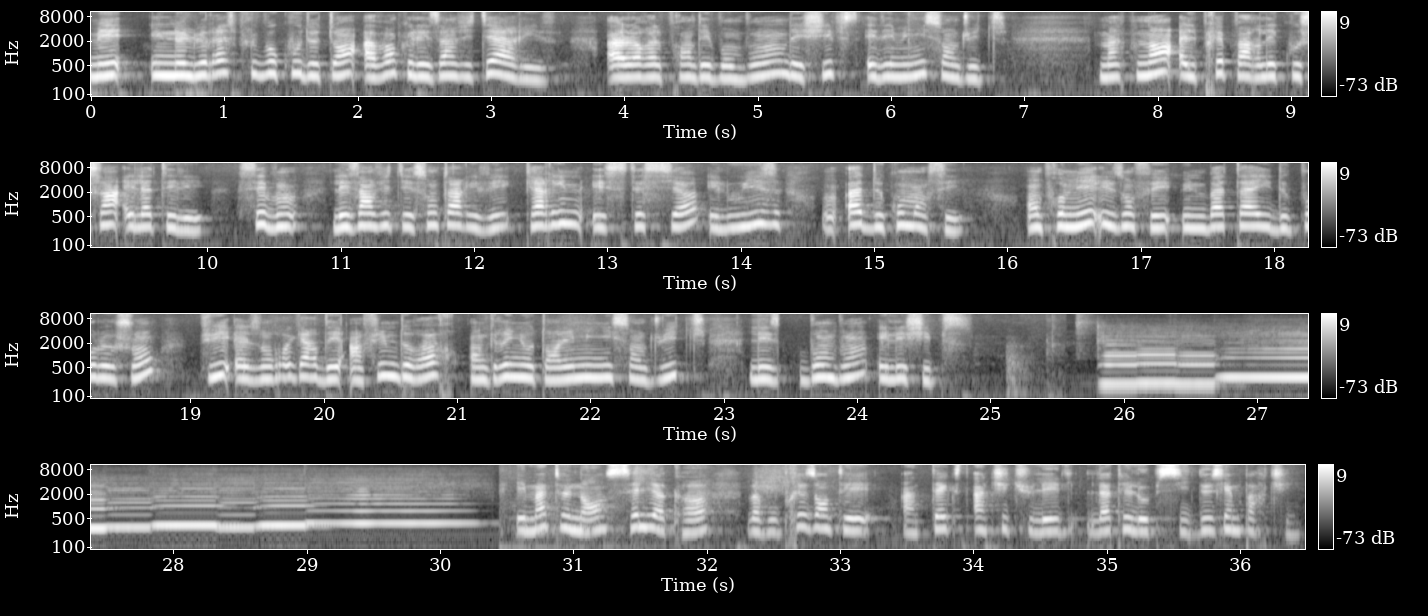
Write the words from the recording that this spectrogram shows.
Mais il ne lui reste plus beaucoup de temps avant que les invités arrivent. Alors elle prend des bonbons, des chips et des mini sandwichs. Maintenant, elle prépare les coussins et la télé. C'est bon, les invités sont arrivés. Karine et Stécia et Louise ont hâte de commencer. En premier, ils ont fait une bataille de polochons, puis elles ont regardé un film d'horreur en grignotant les mini sandwichs, les bonbons et les chips. Et maintenant, Celiaka va vous présenter un texte intitulé La télopsie, deuxième partie.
